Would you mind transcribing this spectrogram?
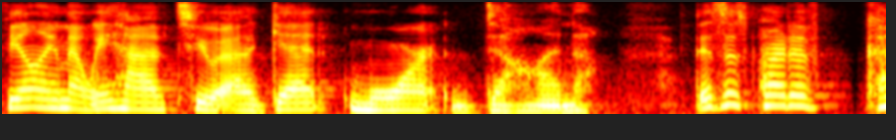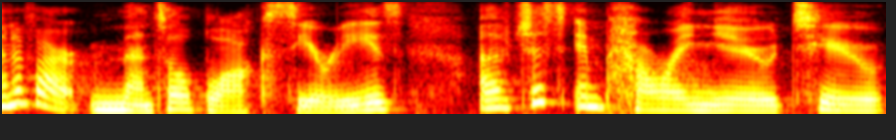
feeling that we have to uh, get more done. This is part of kind of our mental block series of just empowering you to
